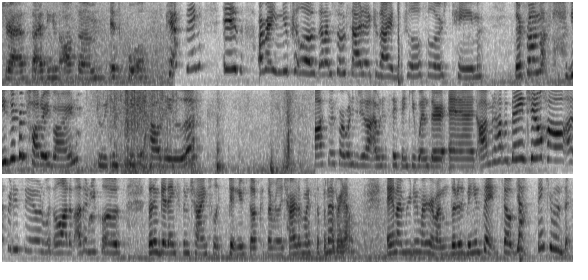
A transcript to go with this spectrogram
dress that I think is awesome. It's cool. Okay, next thing is All right, new pillows, and I'm so excited because I the pillow fillers came. They're from, these are from Pottery Barn, so we can see how they look. Also, before I wanted to do that, I wanted to say thank you, Windsor, and I'm gonna have a Bane channel haul up pretty soon with a lot of other new clothes that I'm getting because I'm trying to like get new stuff because I'm really tired of my stuff that I have right now. And I'm redoing my room. I'm literally being insane. So yeah, thank you, Windsor.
